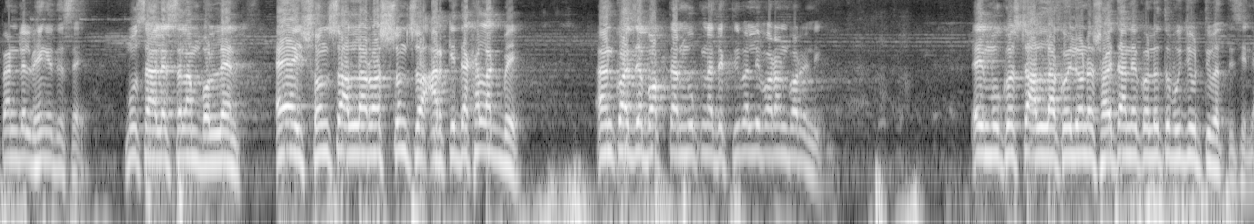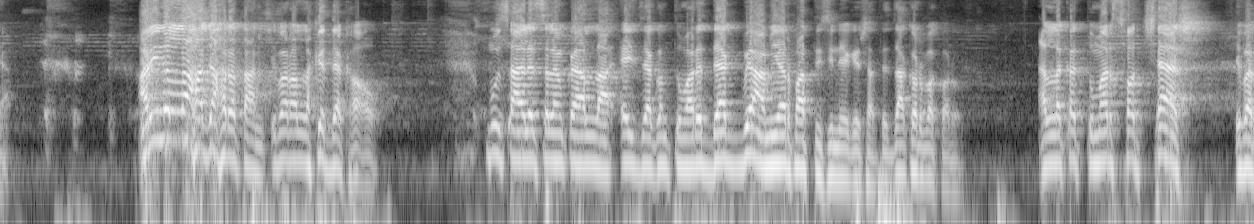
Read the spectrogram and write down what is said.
প্যান্ডেল ভেঙে দিছে। মুসা আলাইহিস সালাম বললেন এই, শুনছো, আল্লাহর ওয়াজ শুনছো? আর কি দেখা লাগবে? এখন কয় যে বক্তার মুখ না দেখতে পারলি বরান পরে এই মুখস্থ আল্লাহ কইলো না, শয়তানে কইলো তো বুঝে উঠতে পারতেছি না। আরিনাল্লাহ জাহারাতান, এবার আল্লাহকে দেখাও। মুসা আলাইসাল্লাম কয়, আল্লাহ, এই যে এখন তোমারে দেখবে, আমি আর পারতেছি না এর সাথে, যা করবা করো। আল্লাহ কয়, তোমার সৎ শেষ, এবার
